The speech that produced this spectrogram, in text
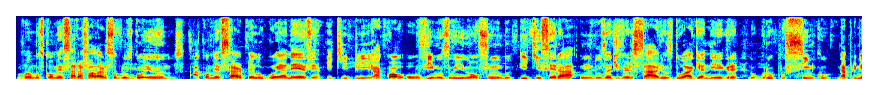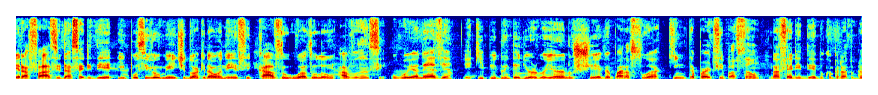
vamos começar a falar sobre os goianos, a começar pelo Goianésia, equipe a qual ouvimos o hino ao fundo e que será um dos adversários do Águia Negra no grupo 5 da primeira fase da Série D e possivelmente do Aquidauanense caso o azulão avance. O Goianésia, equipe do interior goiano, chega para sua quinta participação na Série D do Campeonato Brasileiro,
